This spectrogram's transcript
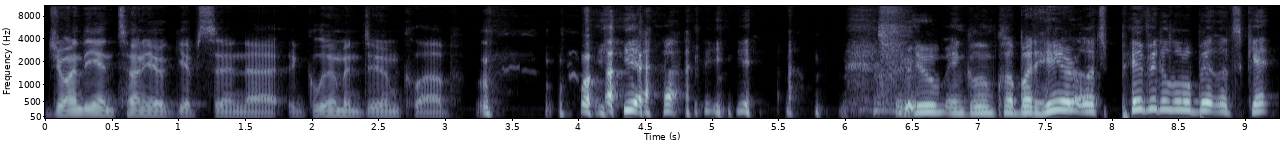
Join the Antonio Gibson uh, gloom and doom club. yeah, yeah the doom and gloom club. But here, let's pivot a little bit. Let's get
